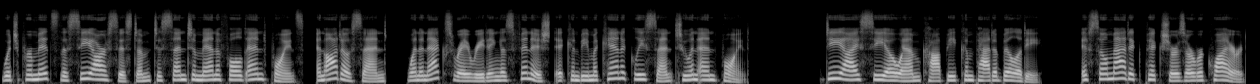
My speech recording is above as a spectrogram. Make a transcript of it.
which permits the CR system to send to manifold endpoints, and auto send. When an X ray reading is finished, it can be mechanically sent to an endpoint. DICOM copy compatibility. If somatic pictures are required,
